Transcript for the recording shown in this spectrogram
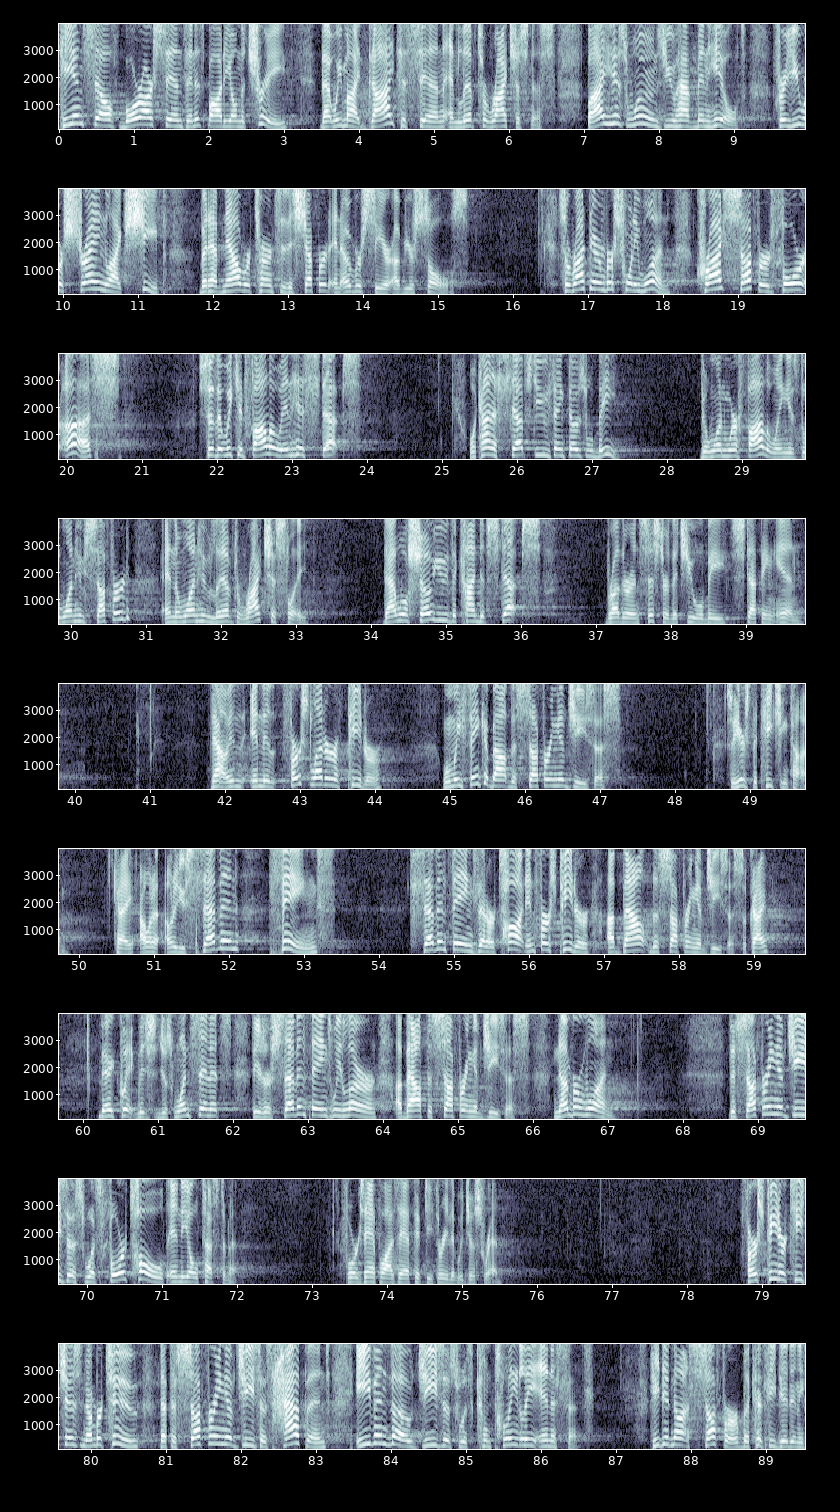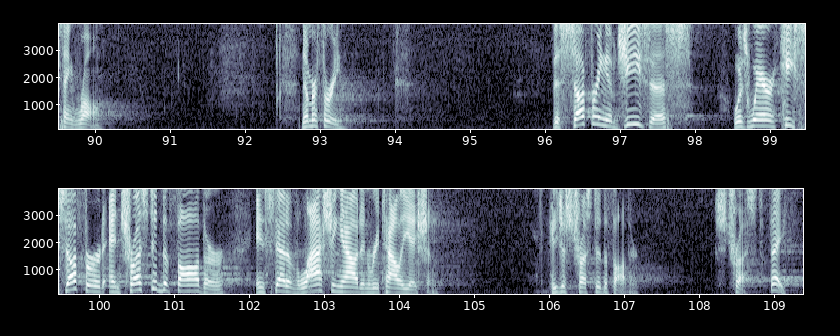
He himself bore our sins in his body on the tree, that we might die to sin and live to righteousness. By his wounds you have been healed, for you were straying like sheep, but have now returned to the shepherd and overseer of your souls. So, right there in verse 21, Christ suffered for us so that we can follow in his steps. What kind of steps do you think those will be? The one we're following is the one who suffered and the one who lived righteously. That will show you the kind of steps brother and sister, that you will be stepping in. Now, in, in the first letter of Peter, when we think about the suffering of Jesus, so here's the teaching time. Okay, I want to I want to do seven things, seven things that are taught in First Peter about the suffering of Jesus. Okay, very quick. This is just one sentence. These are seven things we learn about the suffering of Jesus. Number one, the suffering of Jesus was foretold in the Old Testament. For example, Isaiah 53 that we just read. First Peter teaches, number two, that the suffering of Jesus happened even though Jesus was completely innocent. He did not suffer because he did anything wrong. Number three, the suffering of Jesus was where he suffered and trusted the Father instead of lashing out in retaliation. He just trusted the Father. Trust, faith.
